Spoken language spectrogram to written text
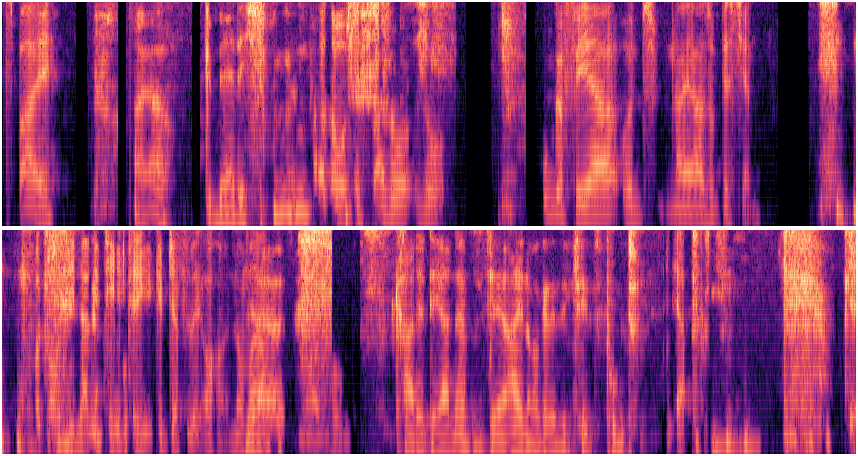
Zwei. Ah ja, gnädig. Es war so, es war so, so ungefähr und naja, so ein bisschen. Und Originalität gibt ja vielleicht auch nochmal. Ja, gerade der, ne? Der eine Organisitätspunkt. Ja. okay.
